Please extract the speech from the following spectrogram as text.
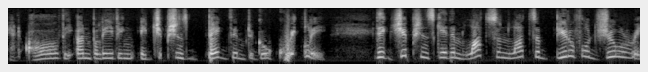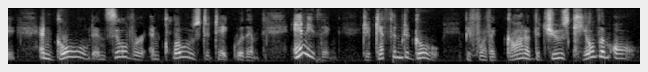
And all the unbelieving Egyptians begged them to go quickly. The Egyptians gave them lots and lots of beautiful jewelry and gold and silver and clothes to take with them, anything to get them to go before the God of the Jews killed them all.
